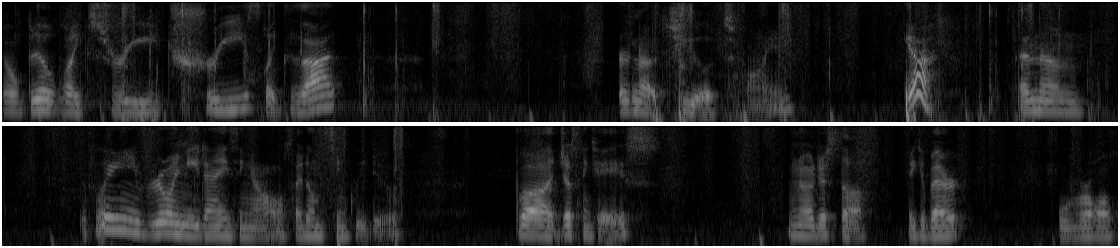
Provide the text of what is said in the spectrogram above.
They'll build like three trees like that. Or no, two, it's fine. Yeah. And then if we really need anything else, I don't think we do. But just in case. You know, just to make it better overall.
